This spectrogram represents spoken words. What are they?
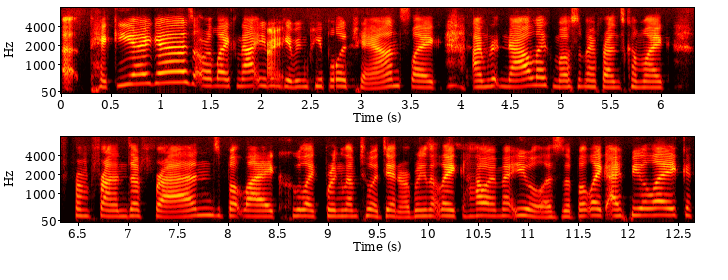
uh, picky, I guess, or like not even Right. giving people a chance. Like I'm now like most of my friends come like from friends of friends, but like who like bring them to a dinner, bring that like how I met you, Elizabeth. But like I feel like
